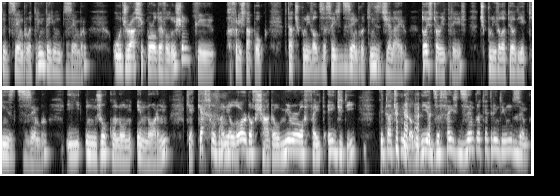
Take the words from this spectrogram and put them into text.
de dezembro a 31 de dezembro, o Jurassic World Evolution, que referiste há pouco, que está disponível 16 de dezembro a 15 de janeiro, Toy Story 3, disponível até o dia 15 de dezembro, e um jogo com um nome enorme, que é Castlevania Lord of Shadow Mirror of Fate HD, que está disponível do dia 16 de dezembro até 31 de dezembro.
